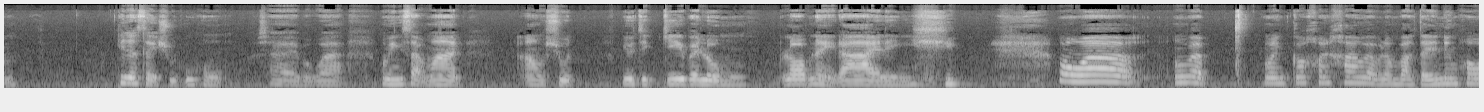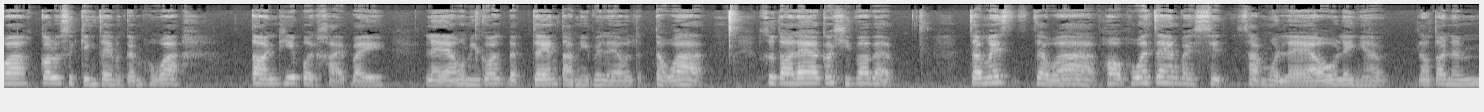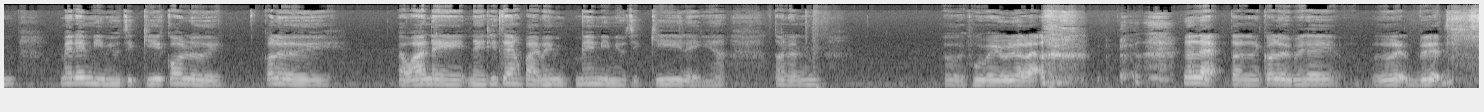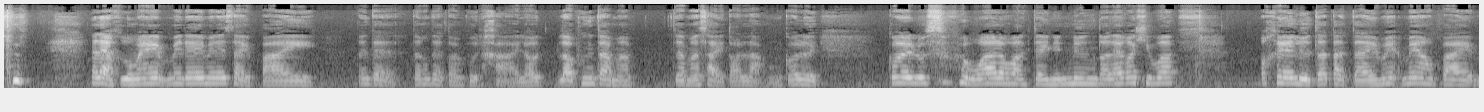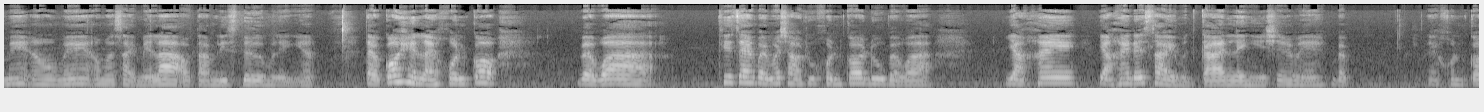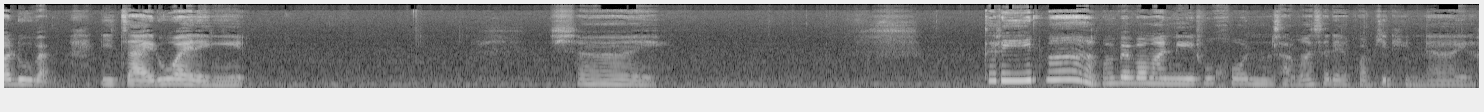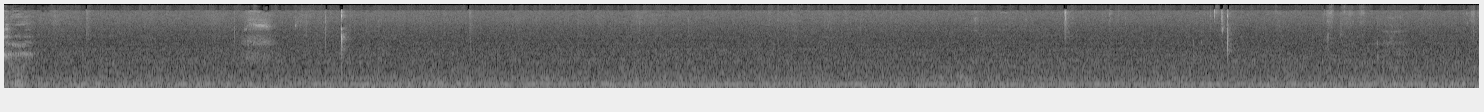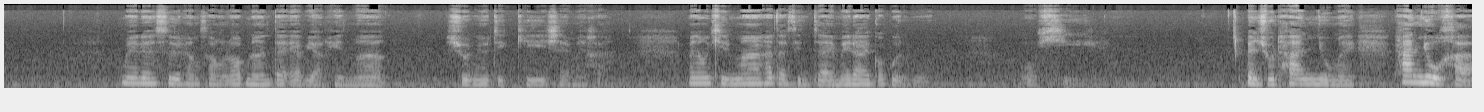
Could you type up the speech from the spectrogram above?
ที่จะใส่ชุดอูฮง ใช่บอกว่ามามิงสามารถเอาชุดมิวจิกกี้ไปลงรอบไหนได้อะไรอย่างงี้เพราะว่ามันแบบมันก็ค่อนข้างแบบลำบากใจนิดนึง เพราะว่าก็รู้สึกเกรงใจเหมือนกัน เพราะว่าตอนที่เปิดขายไปแล้วมามิงก็แบบแจ้งตามนี้ไปแล้ว แต่ว่าคือตอนแรกก็คิดว่าแบบจะไม่แต่ว่าพอเพราะว่าแจ้งไปเสร็จสับหมดแล้วอะไรเงี้ยแล้วตอนนั้นไม่ได้มีมิวจิกกี้ก็เลย ก็เลยแต่ว่าในในที่แจ้งไปไม่ไม่มีมิวจิกกี้อะไรเงี้ย ตอนนั้น เออพูดไปรู้เรื่องแล้ว นั่นแหละ ตอนนั้นก็เลยไม่ได้ เออเด็ดนั่นแหละคือไม่ไม่ได้ไม่ได้ใส่ไป ตั้งแต่ตั้งแต่ตอนเปิดขายแล้วเราเพิ่งจะมาจะมาใส่ตอนหลังก็เลย ก็เลยรู้สึกแบบว่าระหว่างใจนิดนึง ตอนแรกก็คิดว่า โอเค หรือจะตัดใจไม่ไม่เอาไปไม่เอาไม่เอามาใส่ไม่ล่าเอาตามลิสต์เดิมอะไรเงี้ยแต่ก็เห็นหลายคนก็แบบว่าที่แจ้งไปเมื่อเช้าทุกคนก็ดูแบบว่า อยากให้อยากให้ได้ใส่เหมือนกันอะไรอย่างงี้ใช่ไหมแบบหลายคนก็ดูแบบดีใจด้วยอะไรอย่างงี้ ใช่ กรี๊ดมาก มันเป็นประมาณนี้ทุกคนสามารถแสดงความคิดเห็นได้นะคะ ไม่ได้ซื้อทั้งสองรอบนั้น แต่แอบอยากเห็นมากชุดมิวจิกกี้ใช่ไหมคะ ไม่ต้องคิดมากถ้าตัดสินใจไม่ได้ก็เปิดโหวต โอเค เป็นชุดทันอยู่ไหมทันอยู่ค่ะ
